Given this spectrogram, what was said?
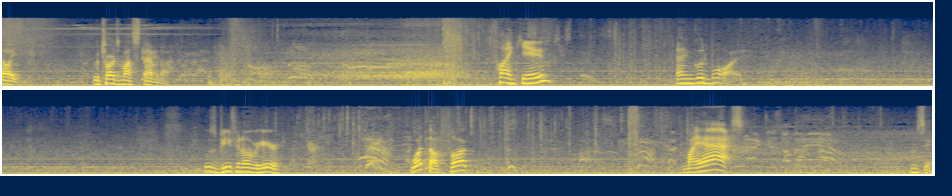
Ellie, recharge my stamina. Thank you. And goodbye. Who's beefing over here? What the fuck? My ass! Let me see.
